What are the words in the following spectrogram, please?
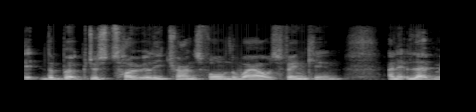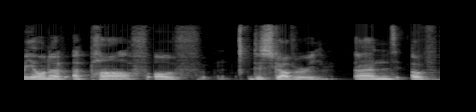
it, the book just totally transformed the way I was thinking, and it led me on a, a path of discovery and of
